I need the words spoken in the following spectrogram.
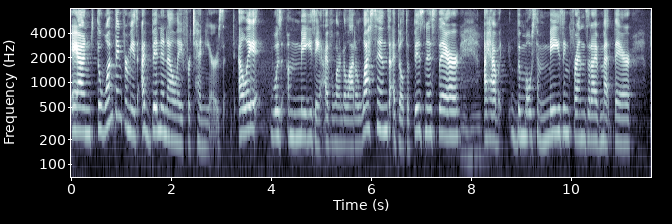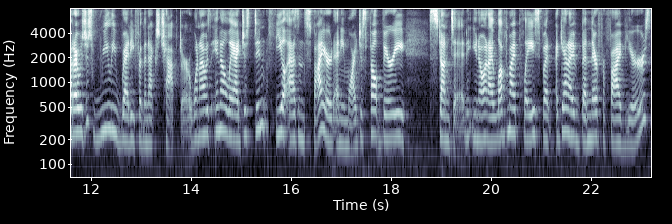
And the one thing for me is I've been in LA for 10 years. LA was amazing. I've learned a lot of lessons. I built a business there. Mm-hmm. I have the most amazing friends that I've met there. But I was just really ready for the next chapter. When I was in LA, I just didn't feel as inspired anymore. I just felt very stunted, you know, and I loved my place, but again, I've been there for 5 years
